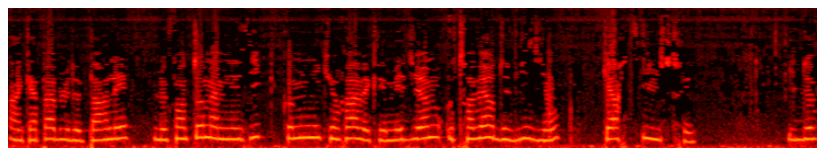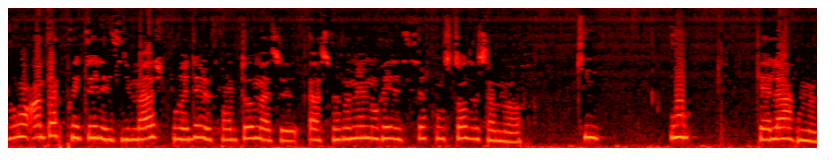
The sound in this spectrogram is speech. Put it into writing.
Incapable de parler, le fantôme amnésique communiquera avec les médiums au travers de visions, cartes illustrées. Ils devront interpréter les images pour aider le fantôme à se, à se remémorer les circonstances de sa mort. Qui? Où? Quelle arme?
